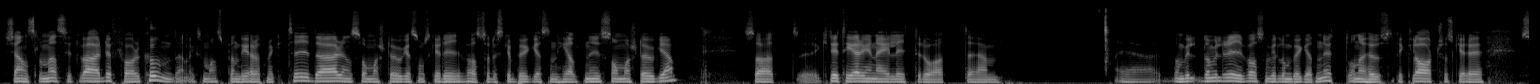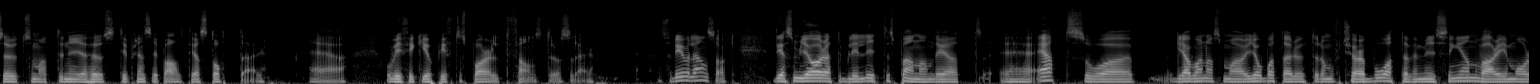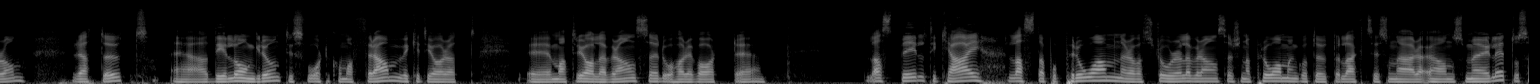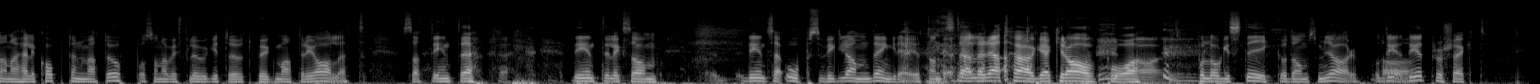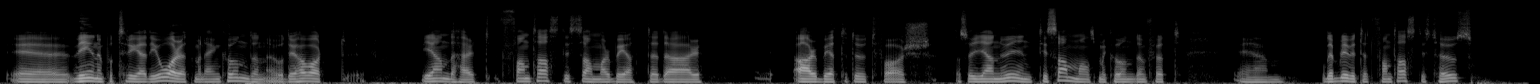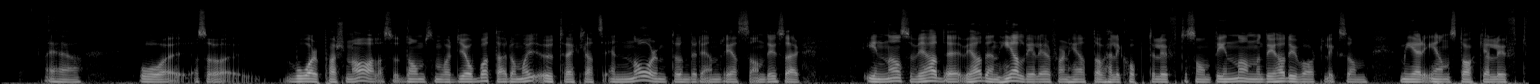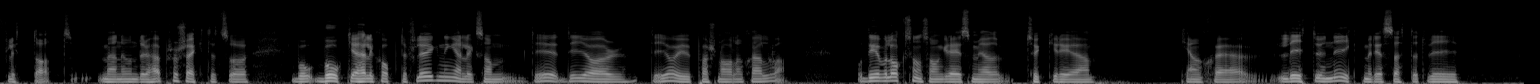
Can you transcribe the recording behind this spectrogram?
känslomässigt värde för kunden. Liksom man har spenderat mycket tid där, en sommarstuga som ska rivas och det ska byggas en helt ny sommarstuga. Så att eh, kriterierna är lite då att ehm, Eh, Eh, de, vill, de vill riva och så vill de bygga ett nytt och när huset är klart så ska det se ut som att det nya huset i princip alltid har stått där. Eh, och vi fick i uppgift att spara lite fönster och sådär. Eh, så det är väl en sak. Det som gör att det blir lite spännande är att eh, ett, så grabbarna som har jobbat där ute, de har fått köra båt över Mysingen varje morgon, rätt ut. Eh, det är långgrunt, det är svårt att komma fram, vilket gör att eh, materialleveranser, då har det varit eh, lastbil till kaj, lasta på prom när det har varit stora leveranser. Sen har promen gått ut och lagt sig så nära ön som möjligt och sen har helikoptern mött upp och sen har vi flugit ut byggmaterialet. Så att det är inte, det är inte liksom det är inte såhär oops, vi glömde en grej, utan det ställer rätt höga krav på, Ja, på logistik och de som gör. Och det, Ja. det är ett projekt, eh, vi är inne på tredje året med den kunden nu och det har varit, igen det här, ett fantastiskt samarbete där arbetet utförs, alltså genuint tillsammans med kunden för att eh, det har blivit ett fantastiskt hus. Eh, och alltså vår personal, alltså de som varit jobbat där, de har ju utvecklats enormt under den resan. Det är så här, innan så vi hade, vi hade en hel del erfarenhet av helikopterlyft och sånt innan, men det hade ju varit liksom mer enstaka lyft flyttat. Men under det här projektet så bo, boka helikopterflygningar liksom, det, det, gör, det gör ju personalen själva. Och det är väl också en sån grej som jag tycker är kanske lite unikt med det sättet vi,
